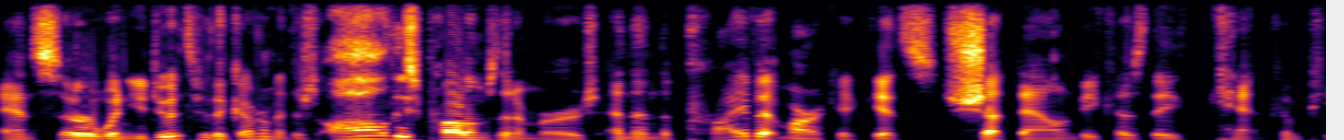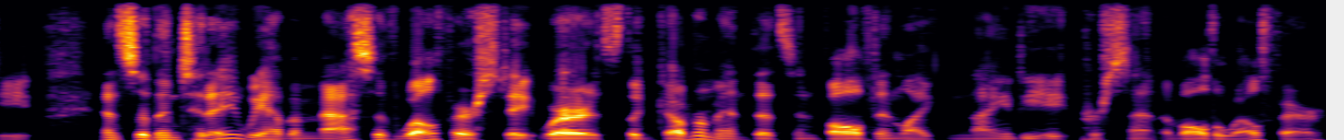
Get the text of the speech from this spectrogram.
and so when you do it through the government, there's all these problems that emerge. And then the private market gets shut down because they can't compete. And so then today we have a massive welfare state where it's the government that's involved in like 98% of all the welfare.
